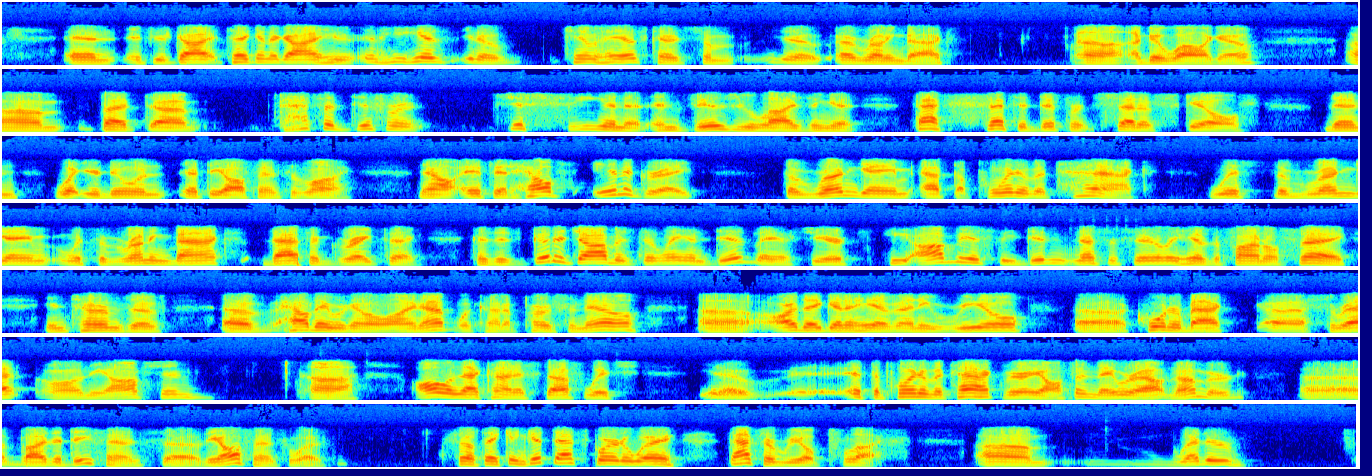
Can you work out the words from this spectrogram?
And if you're guy taking a guy who and he has, you know, Tim has coached some, you know, uh, running backs uh, a good while ago. Um, but uh, that's a different, just seeing it and visualizing it, that's such a different set of skills than what you're doing at the offensive line. Now, if it helps integrate the run game at the point of attack with the run game with the running backs, that's a great thing. Because as good a job as Deland did last year, he obviously didn't necessarily have the final say in terms of of how they were going to line up, what kind of personnel, uh, are they going to have any real uh, quarterback uh, threat on the option, uh, all of that kind of stuff. Which you know, at the point of attack, very often they were outnumbered uh, by the defense. Uh, the offense was. So if they can get that squared away, that's a real plus. Um, whether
